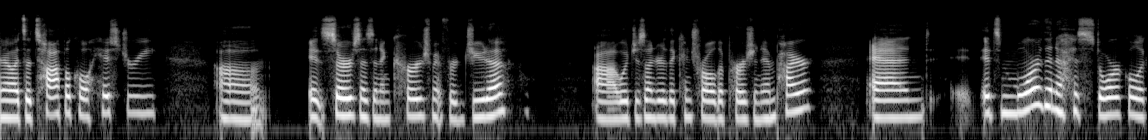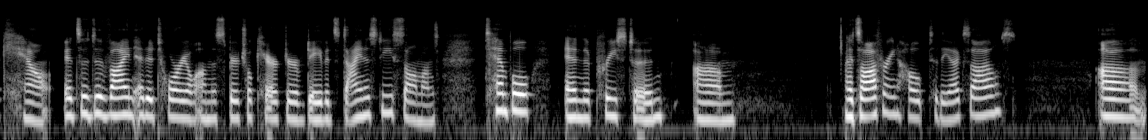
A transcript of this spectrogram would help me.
know, it's a topical history. Um, it serves as an encouragement for Judah, uh, which is under the control of the Persian Empire. And it's more than a historical account, it's a divine editorial on the spiritual character of David's dynasty, Solomon's temple, and the priesthood. Um, it's offering hope to the exiles. Um,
